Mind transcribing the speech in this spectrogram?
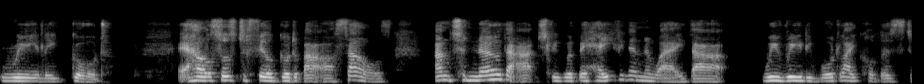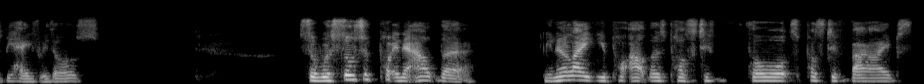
really good. It helps us to feel good about ourselves and to know that actually we're behaving in a way that we really would like others to behave with us. So we're sort of putting it out there. You know, like you put out those positive thoughts, positive vibes.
